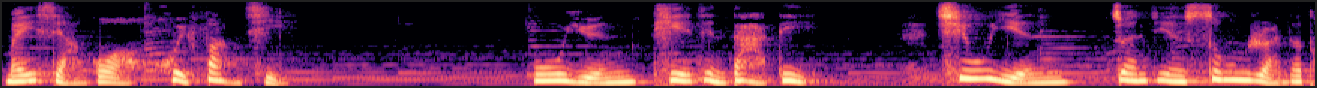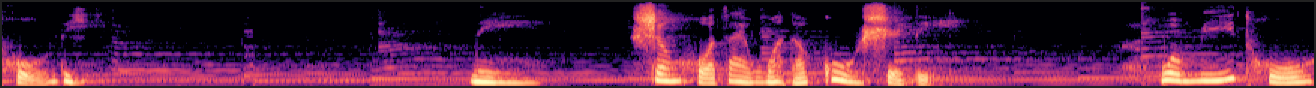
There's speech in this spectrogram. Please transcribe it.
没想过会放弃，乌云贴近大地，蚯蚓钻进松软的土里，你。生活在我的故事里，我迷途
